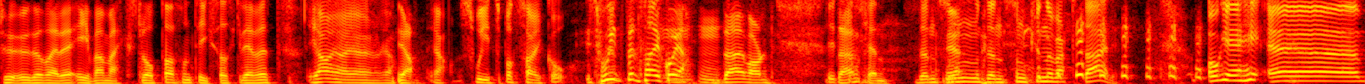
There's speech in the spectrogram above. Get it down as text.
den derre Ava Max-låta som Tix har skrevet. Ja, ja, ja, ja. Ja. ja. Sweet Spot Psycho. Sweet but Psycho, ja! Der var den. Litt Der. som Ken. Den som, den som kunne vært der. Ok, uh,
